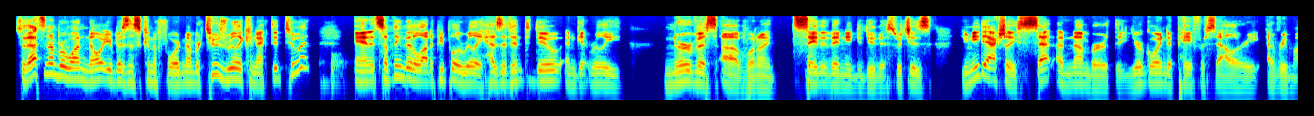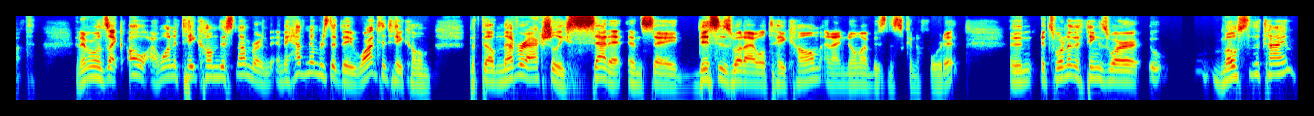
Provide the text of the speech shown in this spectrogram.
So that's number one. Know what your business can afford. Number two is really connected to it, and it's something that a lot of people are really hesitant to do and get really nervous of when I say that they need to do this, which is you need to actually set a number that you're going to pay for salary every month. And everyone's like, oh, I want to take home this number. And, and they have numbers that they want to take home, but they'll never actually set it and say, this is what I will take home. And I know my business can afford it. And it's one of the things where most of the time,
